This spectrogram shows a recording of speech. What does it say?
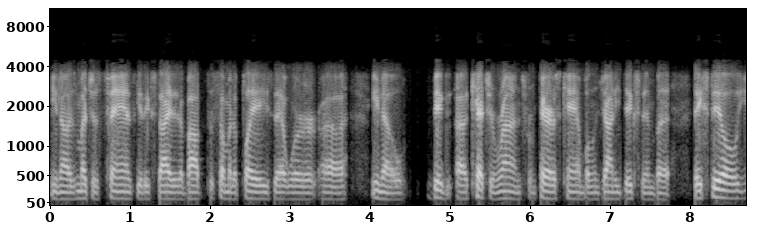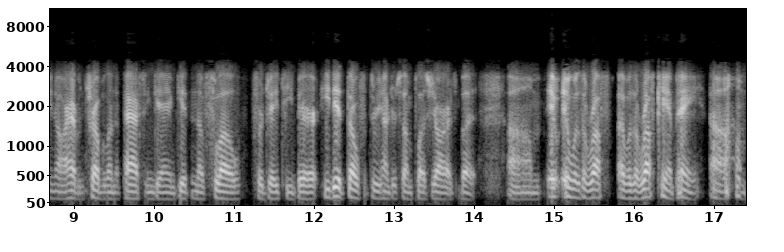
You know, as much as fans get excited about the, some of the plays that were, uh, you know, big uh, catch and runs from Parris Campbell and Johnny Dixon, but they still, you know, are having trouble in the passing game getting the flow for JT Barrett. He did throw for 300 some plus yards, but um, it, it was a rough, it was a rough campaign. Um,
